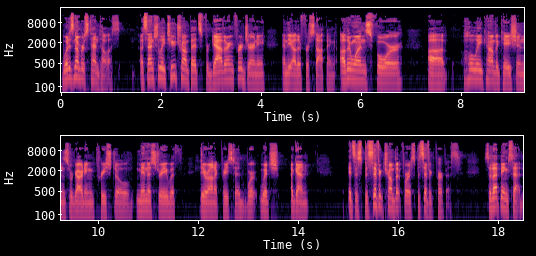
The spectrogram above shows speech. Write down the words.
what does Numbers 10 tell us? Essentially, two trumpets for gathering for a journey and the other for stopping. Other ones for uh, holy convocations regarding priestly ministry with the Aaronic priesthood, which, again, it's a specific trumpet for a specific purpose. So, that being said,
